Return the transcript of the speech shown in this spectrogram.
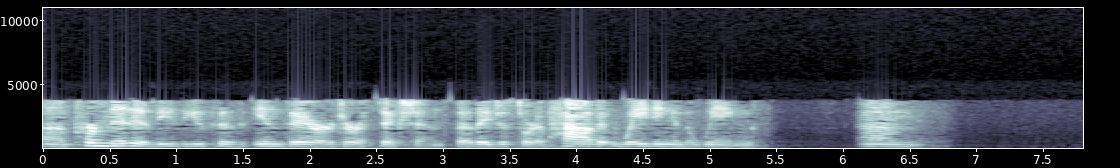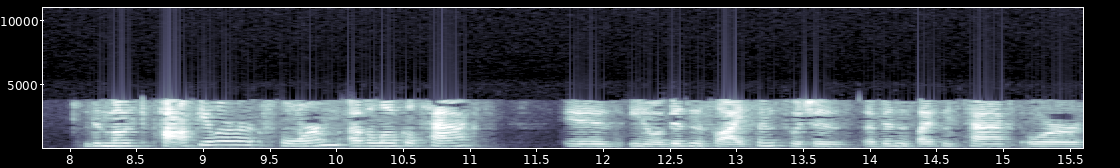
um, permitted these uses in their jurisdiction. So they just sort of have it waiting in the wings. Um, the most popular form of a local tax is, you know, a business license, which is a business license tax or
